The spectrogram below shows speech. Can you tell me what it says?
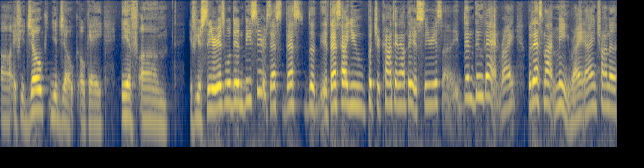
Uh, if you joke, you joke. Okay, if um, if you're serious, well then be serious. That's that's the if that's how you put your content out there is serious, uh, then do that, right? But that's not me, right? I ain't trying to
